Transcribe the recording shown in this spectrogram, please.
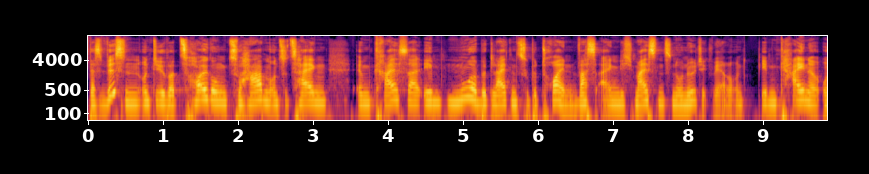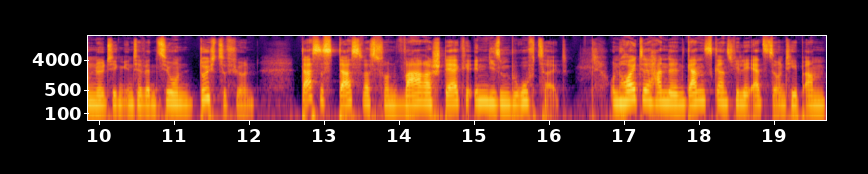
das Wissen und die Überzeugung zu haben und zu zeigen, im Kreissaal eben nur begleitend zu betreuen, was eigentlich meistens nur nötig wäre und eben keine unnötigen Interventionen durchzuführen. Das ist das, was von wahrer Stärke in diesem Beruf zeigt. Und heute handeln ganz, ganz viele Ärzte und Hebammen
